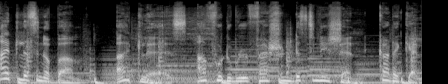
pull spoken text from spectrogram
അറ്റ്ലസിനൊപ്പം Atlas affordable fashion destination Kadakkal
